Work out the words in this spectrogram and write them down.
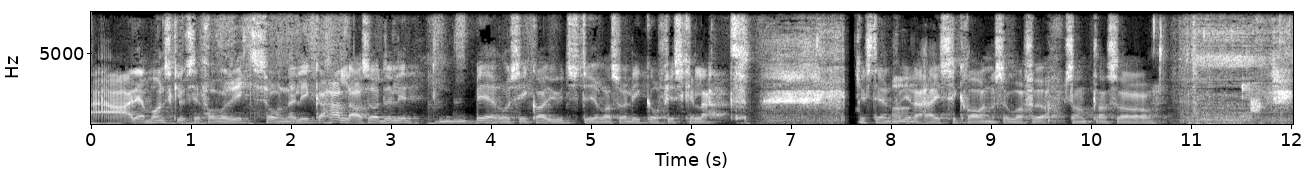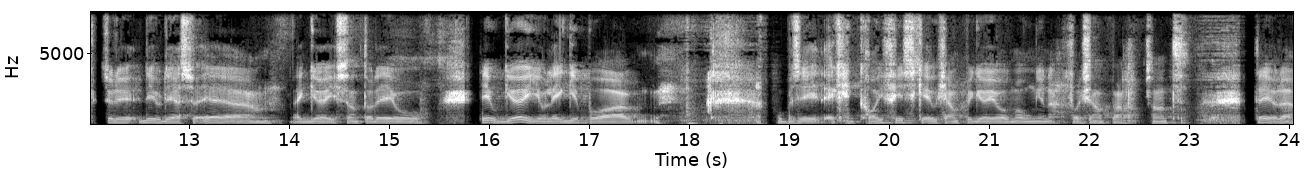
Ja, det er vanskelig å si favoritt sånn. Jeg liker heller altså, Det er litt bedre å si hva utstyr. Altså, jeg liker å fiske lett. Istedenfor de der heisekranene som var før. Sant? Altså, så det, det er jo det som er, er gøy. Sant? Og det er, jo, det er jo gøy å ligge på si, Kaifiske er jo kjempegøy òg med ungene, f.eks. Det er jo det.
